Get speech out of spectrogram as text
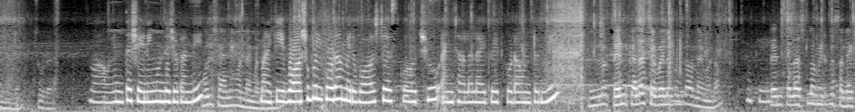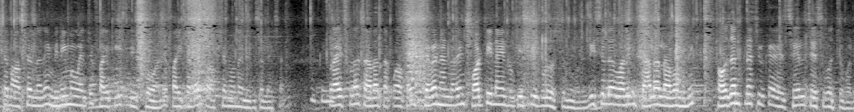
ఉన్నది చూడండి. ఎంత షైనింగ్ ఉంది చూడండి. మనకి వాషబుల్ కూడా మీరు వాష్ చేసుకోవచ్చు అండ్ చాలా లైట్ వెయిట్ కూడా ఉంటుంది. ఇందులో టెన్ కలర్స్ అవైలబుల్గా ఉన్నాయి మేడం ఓకే టెన్ కలర్స్లో మీకు సెలెక్షన్ ఆప్షన్ అనేది మినిమం అయితే ఫైవ్ పీస్ తీసుకోవాలి. ఫైవ్ కలర్స్ ఆప్షన్ ఉన్నాయి మీకు సెలెక్షన్ ప్రైస్ కూడా చాలా తక్కువ. Price seven hundred and forty nine రూపీస్కి ఇప్పుడు వస్తుంది రీసెల్లర్ వాళ్ళకి చాలా లాభం ఉంది. థౌజండ్ ప్లస్ సేల్ చేసుకోవచ్చు కూడా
